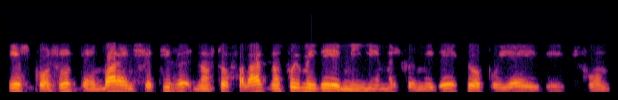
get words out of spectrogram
nesse conjunto, embora a iniciativa, não estou a falar, não foi uma ideia minha, mas foi uma ideia que eu apoiei de, de fundo.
